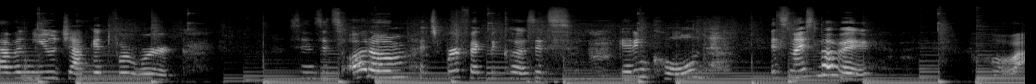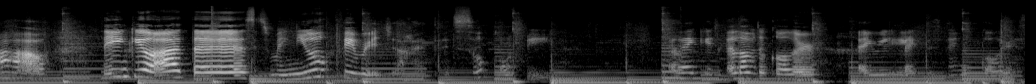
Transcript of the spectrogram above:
have a new jacket for work. Since it's autumn, it's perfect because it's getting cold. It's nice, love. Wow. Thank you, Ates. It's my new favorite jacket. It's so comfy. I like it. I love the color. I really like this kind of colors.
